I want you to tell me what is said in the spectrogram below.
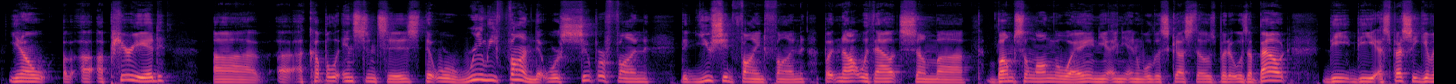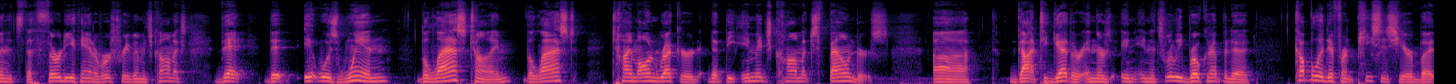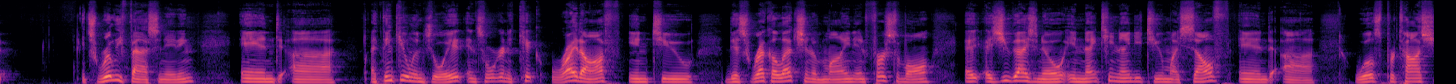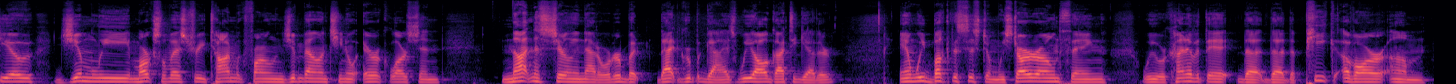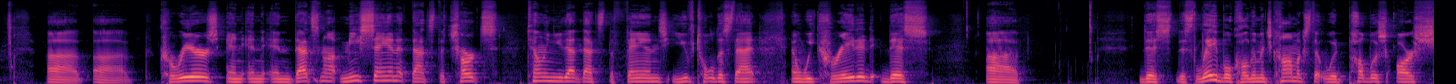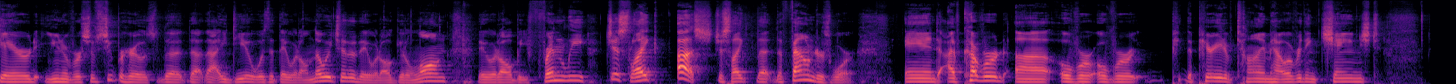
you know, a, a period, uh, a couple instances that were really fun, that were super fun, that you should find fun, but not without some uh, bumps along the way, and, and, and we'll discuss those. But it was about the the especially given it's the 30th anniversary of Image Comics that that it was when the last time the last time on record that the Image Comics founders uh, got together, and there's and, and it's really broken up into a couple of different pieces here, but it's really fascinating, and uh, I think you'll enjoy it. And so we're going to kick right off into this recollection of mine. And first of all, as you guys know, in 1992, myself and uh, Whilce Portacio, Jim Lee, Marc Silvestri, Todd McFarlane, Jim Valentino, Eric Larsen, not necessarily in that order, but that group of guys, we all got together and we bucked the system. We started our own thing. We were kind of at the the the, the peak of our um, uh, uh, careers. And and and that's not me saying it. That's the charts telling you that. That's the fans. You've told us that. And we created this uh this this label called Image Comics that would publish our shared universe of superheroes. The, the, the idea was that they would all know each other, they would all get along, they would all be friendly, just like us, just like the, the founders were. And I've covered uh, over over the period of time how everything changed,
